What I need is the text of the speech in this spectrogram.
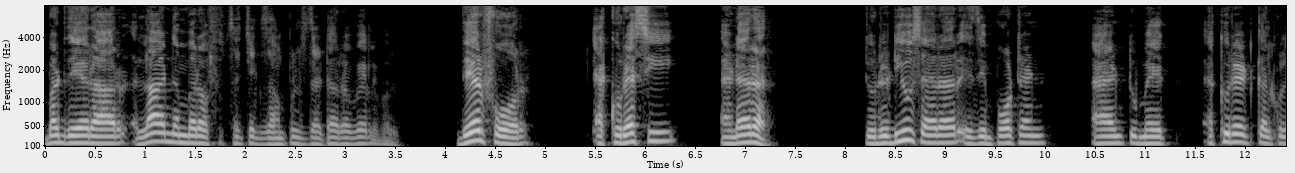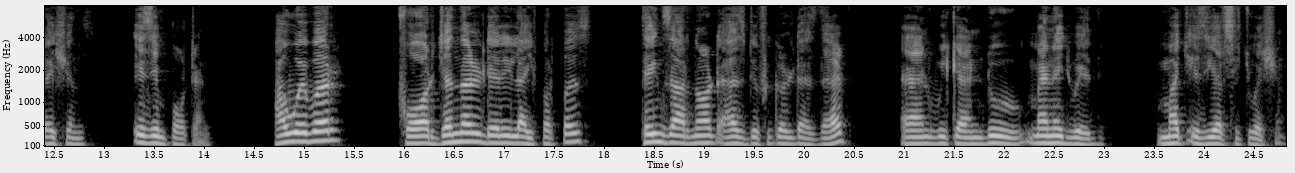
but there are a large number of such examples that are available. Therefore, accuracy and error to reduce error is important and to make accurate calculations is important. However, for general daily life purpose, things are not as difficult as that and we can do manage with much easier situation.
